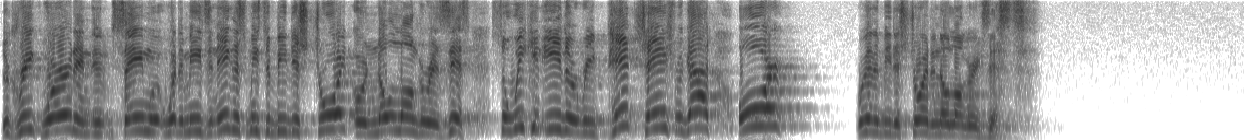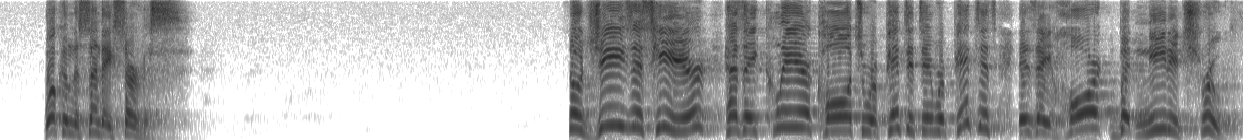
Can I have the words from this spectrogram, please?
the Greek word, and same what it means in English, means to be destroyed or no longer exist. So we can either repent, change for God, or we're going to be destroyed and no longer exist. Welcome to Sunday service. So Jesus here has a clear call to repentance, and repentance is a hard but needed truth.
